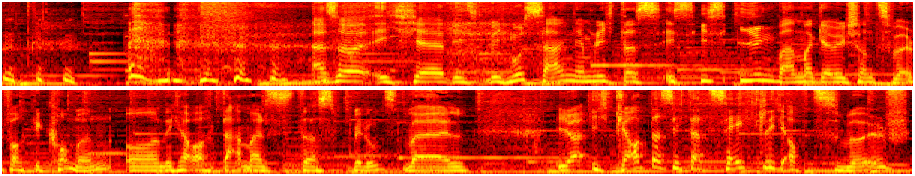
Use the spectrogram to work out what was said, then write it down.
Also ich, äh, ich, ich muss sagen, nämlich, dass es ist irgendwann mal, glaube ich, schon zwölf auch gekommen und ich habe auch damals das benutzt, weil ja, ich glaube, dass ich tatsächlich auf zwölf,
